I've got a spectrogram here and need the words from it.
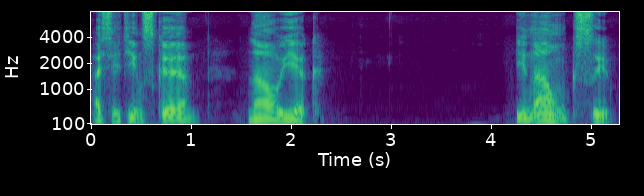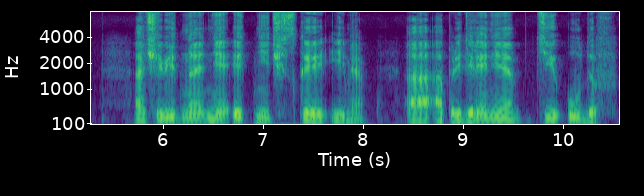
осетинское «наоек». Инаунгсы, очевидно, не этническое имя, а определение тиудов.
